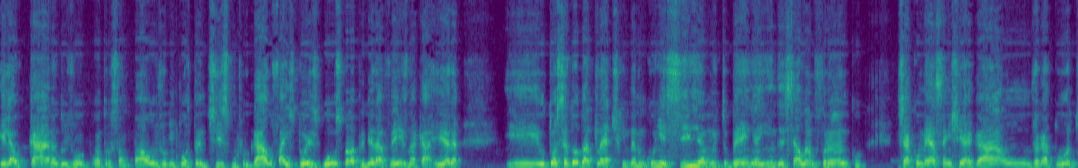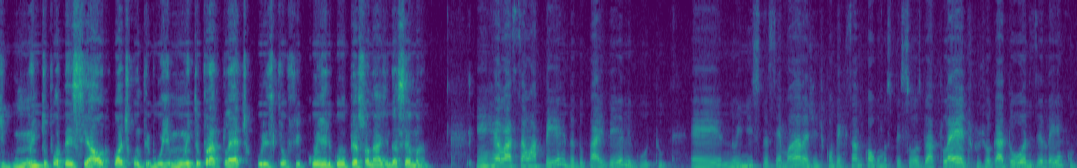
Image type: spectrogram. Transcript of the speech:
ele é o cara do jogo contra o São Paulo, um jogo importantíssimo para o Galo, faz dois gols pela primeira vez na carreira e o torcedor do Atlético ainda não conhecia muito bem ainda esse Alan Franco, já começa a enxergar um jogador de muito potencial que pode contribuir muito para o Atlético, por isso que eu fico com ele como personagem da semana. Em relação à perda do pai dele, Guto, É, no início da semana, a gente conversando com algumas pessoas do Atlético, jogadores, elenco,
